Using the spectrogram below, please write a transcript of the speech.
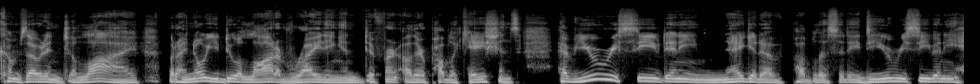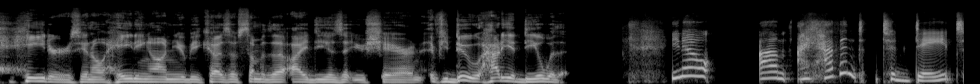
comes out in July, but I know you do a lot of writing in different other publications. Have you received any negative publicity? Do you receive any haters, you know, hating on you because of some of the ideas that you share? And if you do, how do you deal with it? You know, um, I haven't to date.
